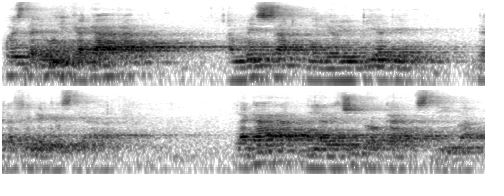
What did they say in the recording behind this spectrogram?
Questa è l'unica gara ammessa nelle Olimpiadi della fede cristiana la gara nella reciproca stima.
